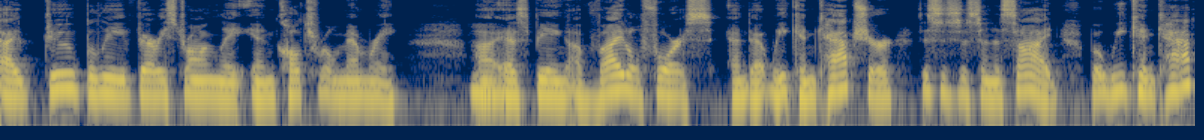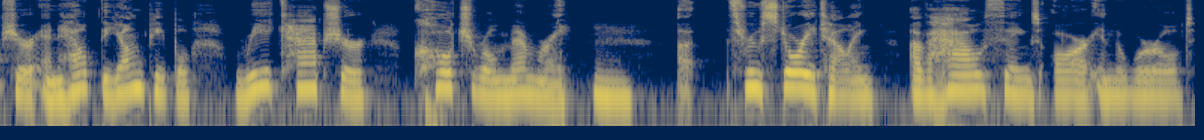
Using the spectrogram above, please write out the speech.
I do believe very strongly in cultural memory uh, as being a vital force, and that we can capture. This is just an aside, but we can capture and help the young people recapture cultural memory uh, through storytelling of how things are in the world.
